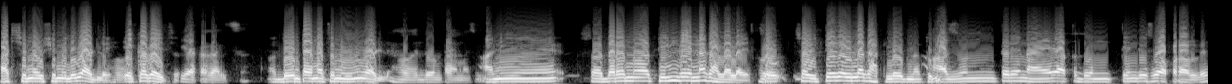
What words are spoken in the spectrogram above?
आठशे नऊशे मिली वाढले हो. एका गायचं एका गायचं दोन टायमाचं मिळून वाढले. होय दोन टायमाचं आणि साधारण तीन गायींना घालायला आहे हो. चौ- चौथ्या गाईला घातले ना तुम्ही? अजून तरी नाही आता दोन तीन दिवस वापरावले.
